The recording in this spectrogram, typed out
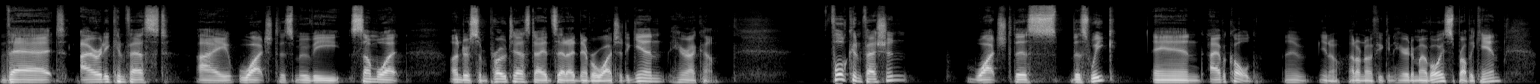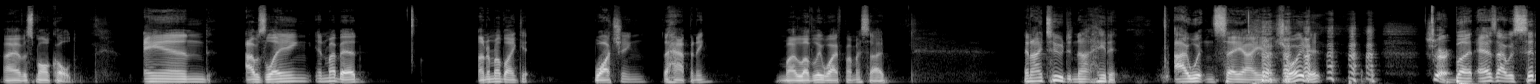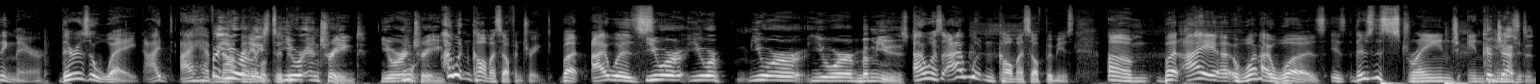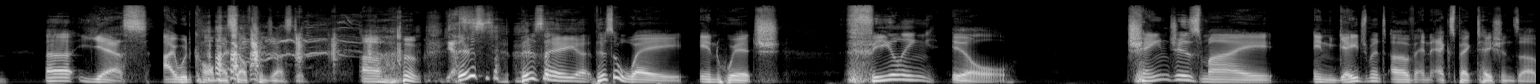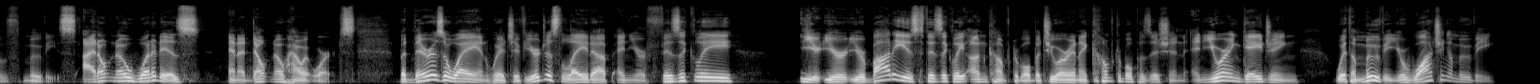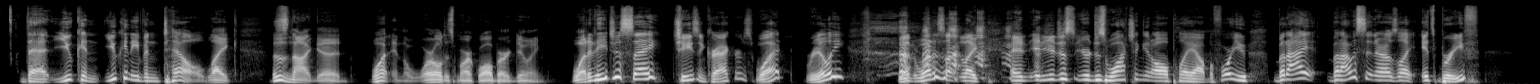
That I already confessed I watched this movie somewhat under some protest. I had said I'd never watch it again. Here I come. Full confession, watched this this week and I have a cold. I, you know, I don't know if you can hear it in my voice, probably can. I have a small cold. And I was laying in my bed under my blanket watching the happening, my lovely wife by my side. And I too did not hate it. I wouldn't say I enjoyed it, Sure. But, but as I was sitting there, there is a way. I I have not you were been able to. you were intrigued. You were intrigued. I wouldn't call myself intrigued, but I was. You were, you were, you were, you were bemused. I was. I wouldn't call myself bemused. Um, but I, uh, what I was is there's this strange intangi- Congested. Uh, yes, I would call myself congested. Um, Yes. There's there's a uh, there's a way in which feeling ill changes my engagement of and expectations of movies. I don't know what it is, and I don't know how it works. but there is a way in which if you're just laid up and you're physically your your your body is physically uncomfortable, but you are in a comfortable position and you are engaging with a movie. You're watching a movie that you can you can even tell like this is not good. What in the world is Mark Wahlberg doing? What did he just say? Cheese and crackers? What? Really? What- what is like? And and you're just you're just watching it all play out before you. But I but I was sitting there. I was like, it's brief,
